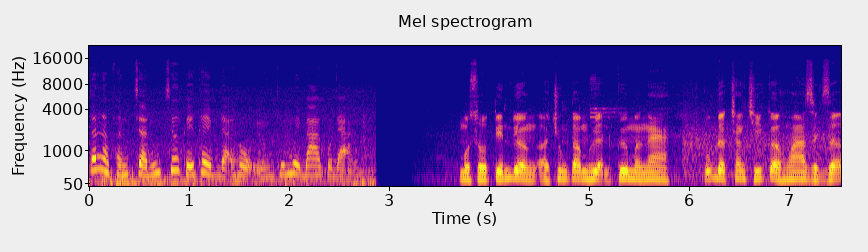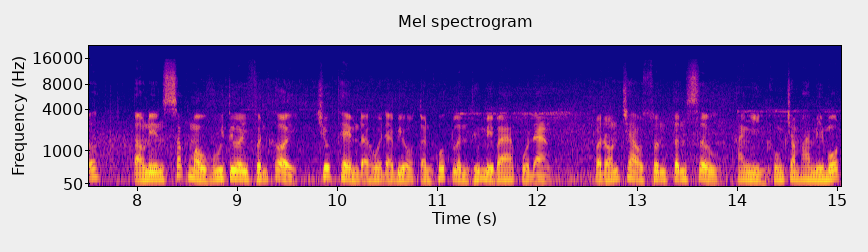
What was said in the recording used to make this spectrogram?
rất là phấn chấn trước cái thềm đại hội thứ 13 của đảng một số tuyến đường ở trung tâm huyện Cư Mờ Nga cũng được trang trí cờ hoa rực rỡ, tạo nên sắc màu vui tươi phấn khởi trước thềm Đại hội đại biểu toàn quốc lần thứ 13 của Đảng và đón chào Xuân Tân Sửu 2021.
